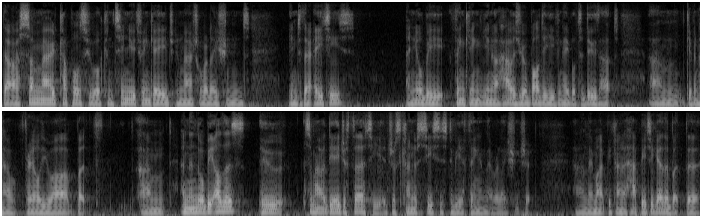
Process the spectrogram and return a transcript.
there are some married couples who will continue to engage in marital relations into their 80s, and you'll be thinking, you know, how is your body even able to do that, um, given how frail you are? But um, and then there will be others who somehow at the age of 30 it just kind of ceases to be a thing in their relationship, and they might be kind of happy together, but the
